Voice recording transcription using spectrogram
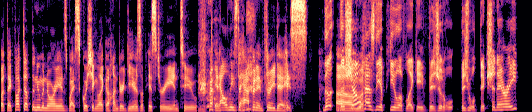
but they fucked up the Numenorians by squishing like a hundred years of history into it all needs to happen in three days. The the show Um, has the appeal of like a visual visual dictionary.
